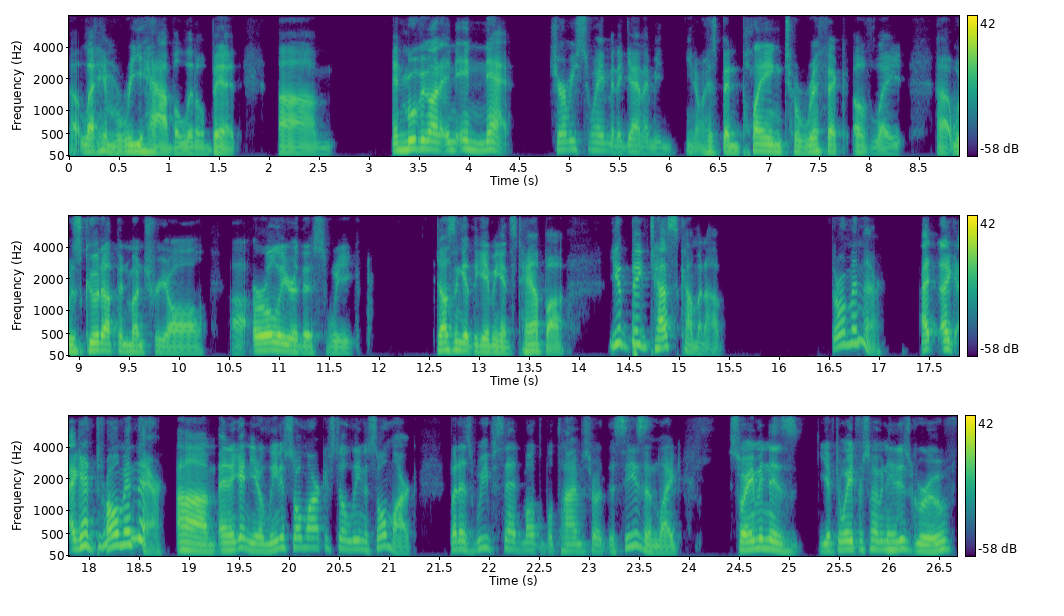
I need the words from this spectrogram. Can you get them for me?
uh, let him rehab a little bit. Um, and moving on in, in net, Jeremy Swayman again. I mean, you know, has been playing terrific of late. Uh, was good up in Montreal uh, earlier this week. Doesn't get the game against Tampa. You have big tests coming up. Throw him in there. I, I, again, throw him in there. Um, and again, you know, Linus Ullmark is still Linus Ullmark. But as we've said multiple times throughout the season, like Swayman is you have to wait for Swayman to hit his groove.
